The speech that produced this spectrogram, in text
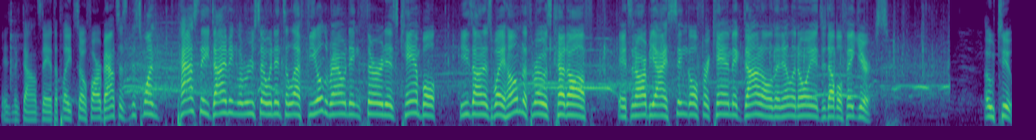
Is McDonald's day at the plate so far. Bounces this one past the diving Lorusso and into left field. Rounding third is Campbell. He's on his way home. The throw is cut off. It's an RBI single for Cam McDonald and Illinois into double figures. 0 2.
